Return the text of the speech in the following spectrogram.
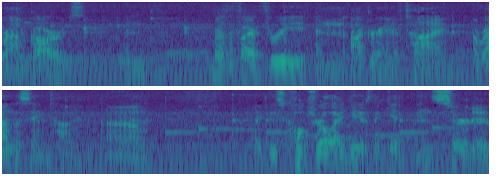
around guards in Breath of Fire 3 and Ocarina of Time around the same time. Um, like these cultural ideas that get inserted.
